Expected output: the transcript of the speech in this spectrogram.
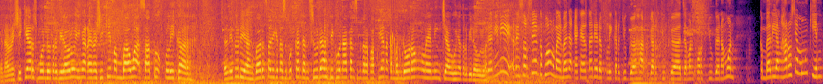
Dan Iron Shiki harus mundur terlebih dahulu. Ingat Iron Shiki membawa satu flicker. Dan itu dia, baru saja kita sebutkan dan sudah digunakan sementara Fabian akan mendorong landing jauhnya terlebih dahulu. Oh, dan ini resource-nya yang kebuang lumayan banyak ya, kayak tadi ada flicker juga, hard guard juga, zaman force juga, namun kembali yang harusnya mungkin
